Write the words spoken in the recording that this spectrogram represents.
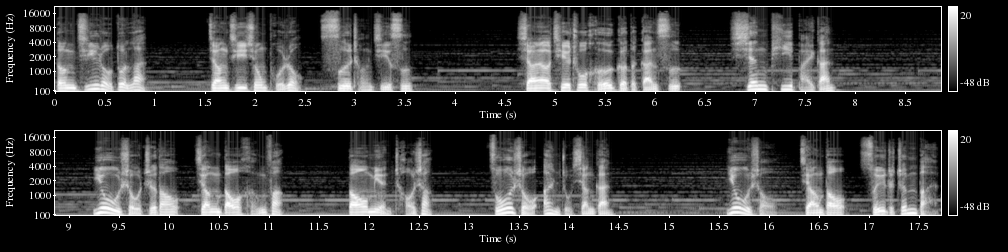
等鸡肉炖烂，将鸡胸脯肉撕成鸡丝。想要切出合格的干丝，先劈白干。右手执刀，将刀横放。刀面朝上，左手按住香干，右手将刀随着砧板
